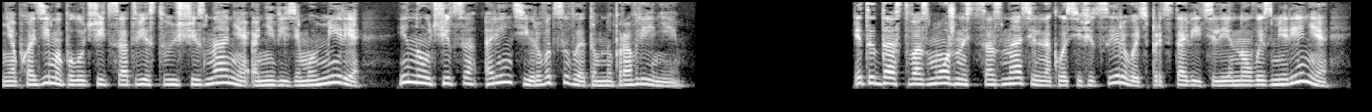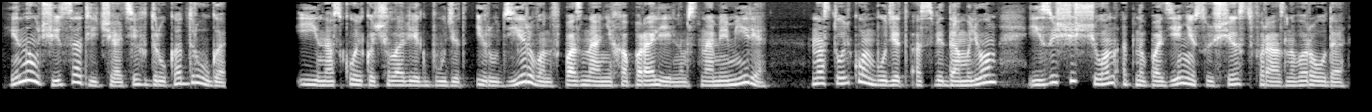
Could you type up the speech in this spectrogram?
необходимо получить соответствующие знания о невидимом мире и научиться ориентироваться в этом направлении. Это даст возможность сознательно классифицировать представителей иного измерения и научиться отличать их друг от друга, и насколько человек будет эрудирован в познаниях о параллельном с нами мире, настолько он будет осведомлен и защищен от нападений существ разного рода,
